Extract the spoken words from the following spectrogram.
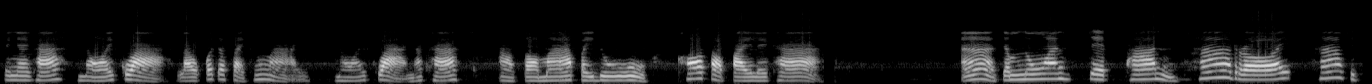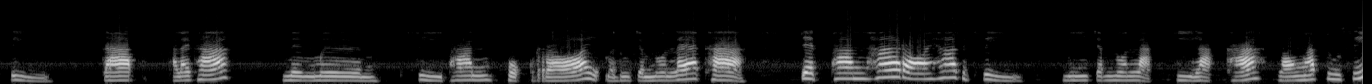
เป็นไงคะ น้อยกว่า เราก็จะใส่เครื่องหมาย น้อยกว่านะคะอ้าวต่อมาไปดูข้อต่อไปเลยค่ะอ่าจำนวน 7,554 กับอะไรคะ14,600 มาดูจำนวนแรกค่ะ 7,554 มีจำนวนหลักกี่หลักคะ ลองนับดูสิ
